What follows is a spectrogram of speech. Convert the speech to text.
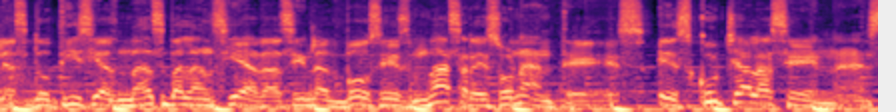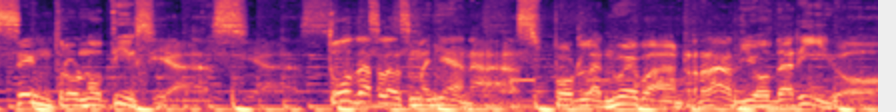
Las noticias más balanceadas y las voces más resonantes. Escúchalas en Centro Noticias. Todas las mañanas por la nueva Radio Darío.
